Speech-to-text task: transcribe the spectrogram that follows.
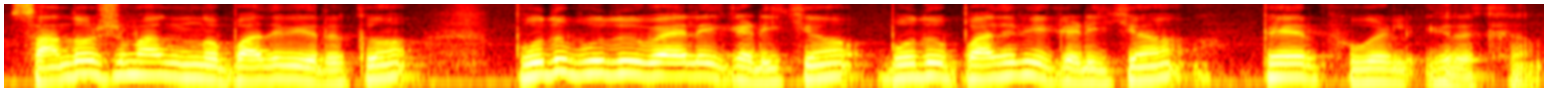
சந்தோஷமாக உங்கள் பதவி இருக்கும். புது புது வேலை கிடைக்கும். புது பதவி கிடைக்கும். பேர் புகழ் இருக்கும்.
